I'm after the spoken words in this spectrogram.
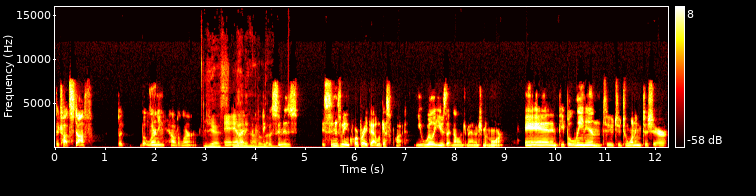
They're taught stuff, but but learning how to learn. Yes. And, learning I, how to think learn. as soon as as soon as we incorporate that, well, guess what? You will use that knowledge management more, and, and people lean in to, to, to wanting to share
